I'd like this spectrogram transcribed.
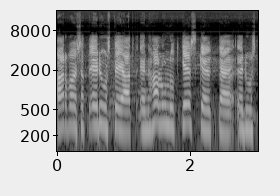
arvoisat edustajat, en halunnut keskeyttää edustaja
